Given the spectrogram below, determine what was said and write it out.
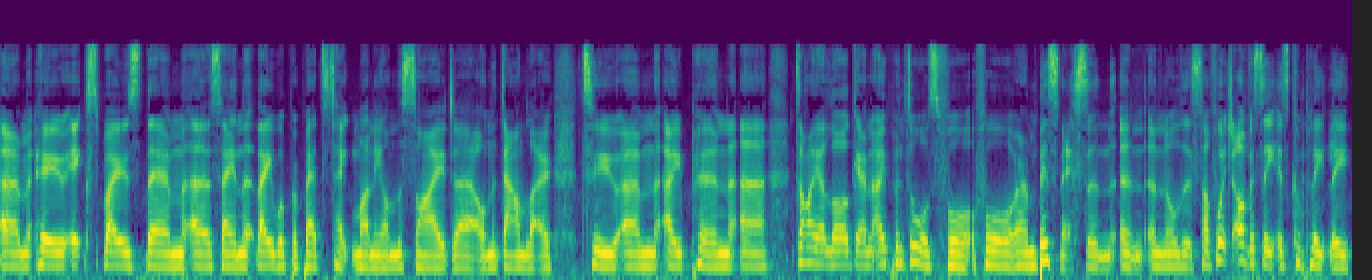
um, who exposed them, uh, saying that they were prepared to take money on the side, uh, on the down low, to um, open uh, dialogue and open doors for for um, business and, and and all this stuff, which obviously is completely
